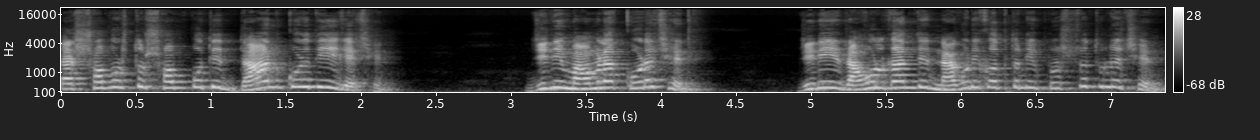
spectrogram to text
তার সমস্ত সম্পত্তি দান করে দিয়ে গেছেন। যিনি মামলা করেছেন যিনি রাহুল গান্ধীর নাগরিকত্ব নিয়ে প্রশ্ন তুলেছেন,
